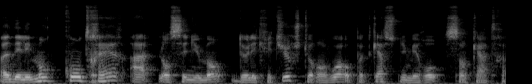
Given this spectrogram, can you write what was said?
un élément contraire à l'enseignement de l'Écriture. Je te renvoie au podcast numéro 104.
